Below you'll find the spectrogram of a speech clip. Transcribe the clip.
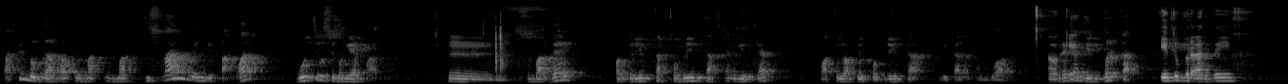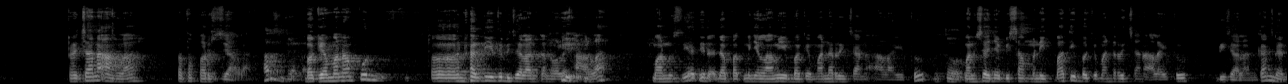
Tapi beberapa umat-umat Israel yang ditawan muncul sebagai apa? Hmm. Sebagai pemerintah-pemerintah kan gitu kan? Wakil-wakil pemerintah di tanah pembuangan. Okay. Mereka jadi berkat. Itu berarti rencana Allah tetap harus jalan. Harus jalan. Bagaimanapun e, nanti itu dijalankan oleh iya. Allah, manusia tidak dapat menyelami bagaimana rencana Allah itu. Betul. Manusia hanya bisa menikmati bagaimana rencana Allah itu dijalankan dan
